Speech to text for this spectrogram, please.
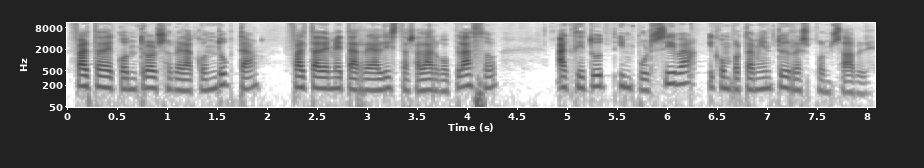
falta de control sobre la conducta, falta de metas realistas a largo plazo, actitud impulsiva y comportamiento irresponsable.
